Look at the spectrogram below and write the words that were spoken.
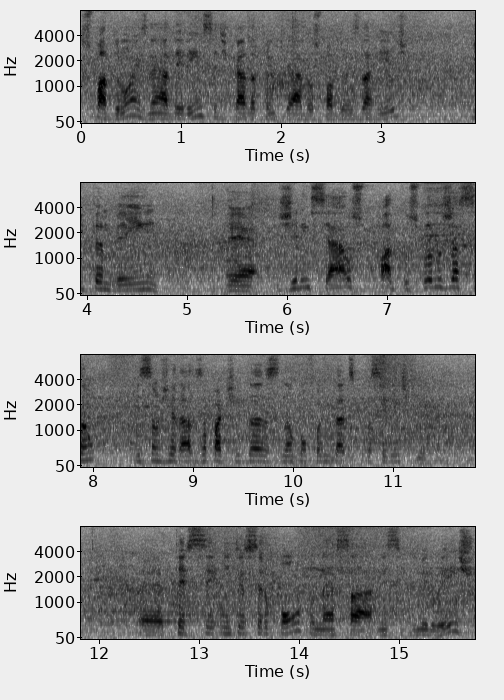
os padrões, né, a aderência de cada franqueado aos padrões da rede e também é, gerenciar os, os planos de ação que são gerados a partir das não conformidades que você identifica é, terceiro, um terceiro ponto nessa, nesse primeiro eixo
